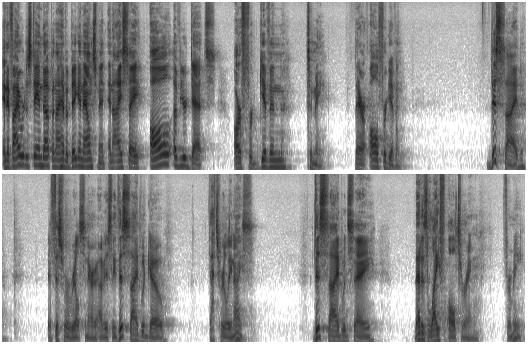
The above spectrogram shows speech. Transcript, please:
And if I were to stand up and I have a big announcement and I say, all of your debts are forgiven to me, they are all forgiven. This side if this were a real scenario, obviously, this side would go, That's really nice. This side would say, That is life altering for me.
